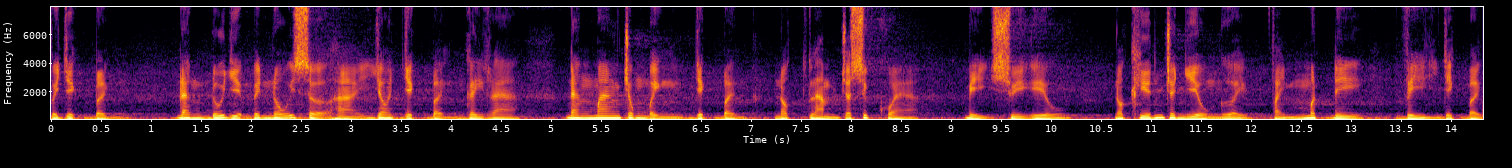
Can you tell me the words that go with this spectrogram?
với dịch bệnh, đang đối diện với nỗi sợ hãi do dịch bệnh gây ra, đang mang trong mình dịch bệnh, nó làm cho sức khỏe bị suy yếu nó khiến cho nhiều người phải mất đi vì dịch bệnh,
